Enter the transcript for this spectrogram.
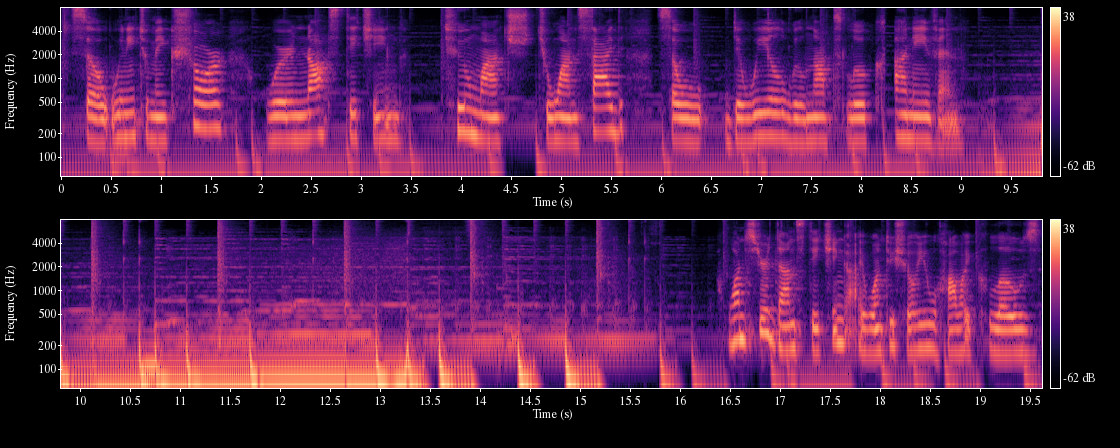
So we need to make sure we're not stitching too much to one side so the wheel will not look uneven. Once you're done stitching, I want to show you how I close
